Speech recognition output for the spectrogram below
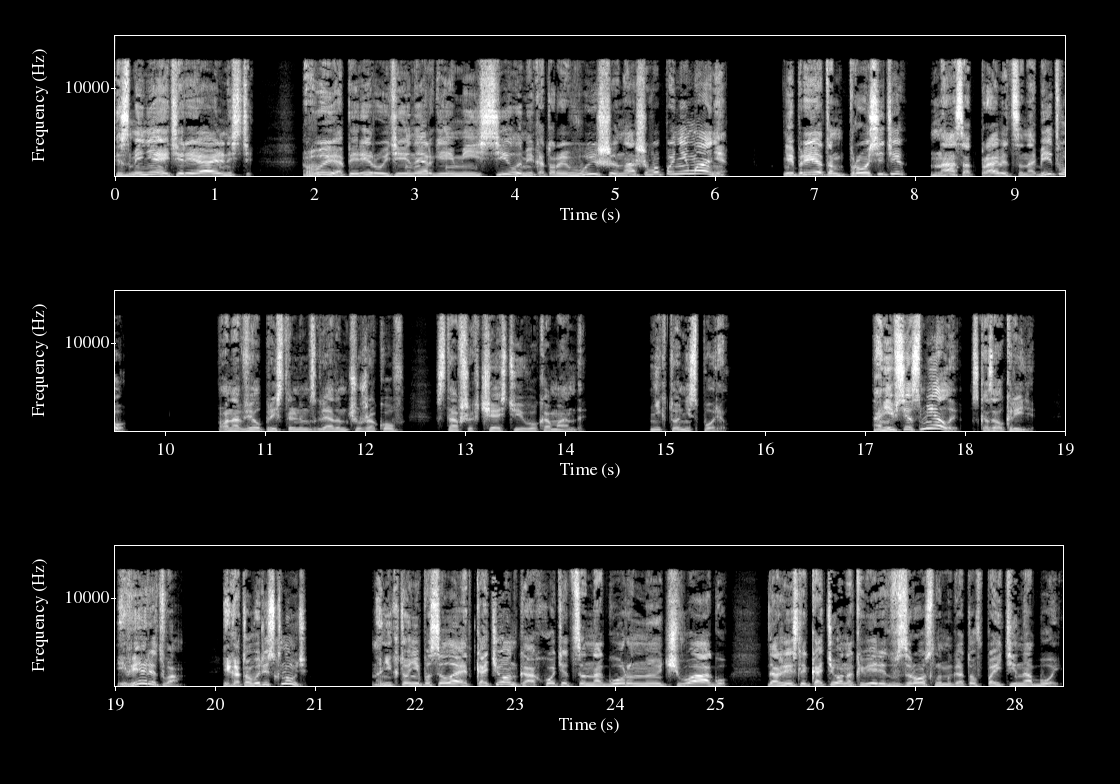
изменяете реальности. Вы оперируете энергиями и силами, которые выше нашего понимания. И при этом просите нас отправиться на битву? Он обвел пристальным взглядом чужаков, ставших частью его команды. Никто не спорил. «Они все смелы», — сказал Криди, — «и верят вам, и готовы рискнуть. Но никто не посылает котенка охотиться на горную чвагу, даже если котенок верит взрослым и готов пойти на бой.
